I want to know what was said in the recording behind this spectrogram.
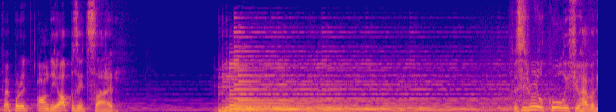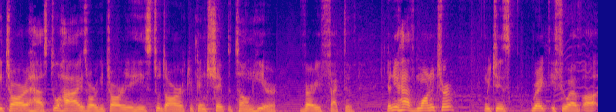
If I put it on the opposite side, This is real cool if you have a guitar that has two highs or a guitar that is too dark, you can shape the tone here. Very effective. Then you have monitor, which is great if you have, uh,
